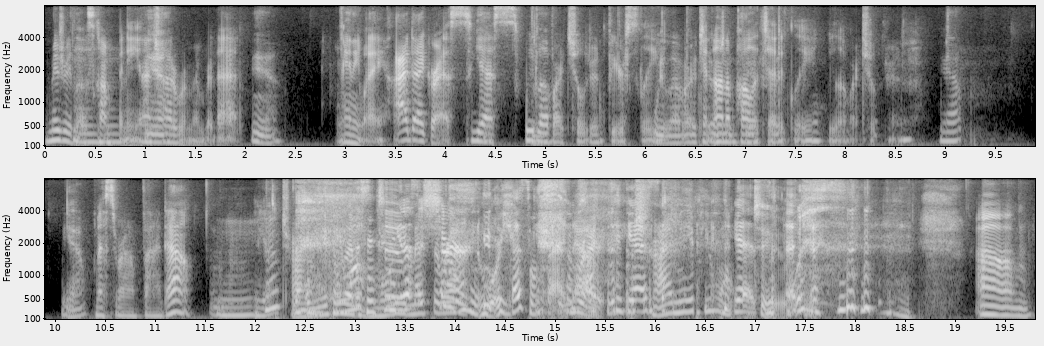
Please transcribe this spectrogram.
misery loves company and i Mm-hmm. Yeah. try to remember that Yeah. Anyway, I digress. Yes, we love our children fiercely. We love our and children unapologetically. We love our children. Yep. Yeah. Mess around, find out. Mm-hmm. Yeah. Try me if you want to. Yes, Mess sure. around and more Yes, you'll find right. out. Yes. Try me if you want Yes. to. um,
